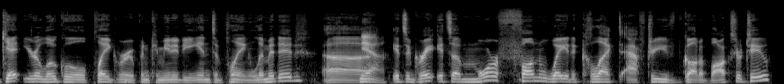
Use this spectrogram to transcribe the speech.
get your local play group and community into playing limited. Uh, Yeah. it's a great, it's a more fun way to collect after you've got a box or two.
